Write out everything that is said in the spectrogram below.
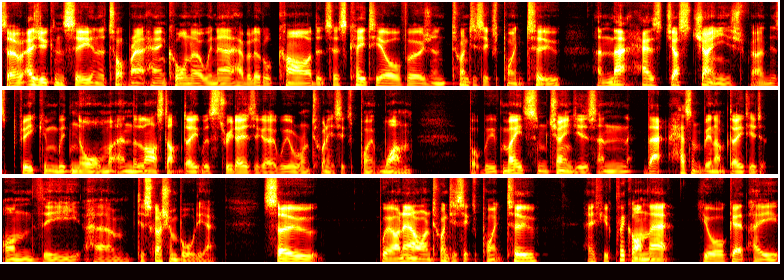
So as you can see in the top right hand corner we now have a little card that says KTL version 26.2 and that has just changed. Been speaking with Norm and the last update was three days ago. We were on 26.1 but we've made some changes and that hasn't been updated on the um, discussion board yet. So we are now on 26.2 and if you click on that you'll get a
